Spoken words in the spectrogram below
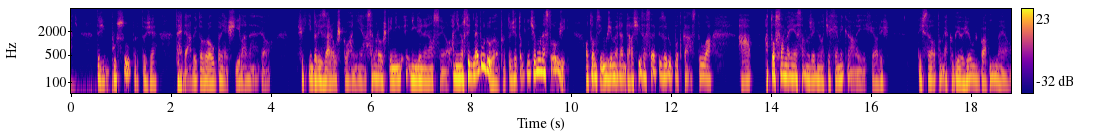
ať držím pusu, protože tehdy by to bylo úplně šílené. Jo všichni byli zarouškovaní, já jsem roušky nikdy, nenosil. Ani nosit nebudu, jo, protože to k ničemu neslouží. O tom si můžeme dát další zase epizodu podcastu a, a, a to samé je samozřejmě o těch chemikáliích, jo, když, když se o tom jakoby, že už bavíme, jo.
